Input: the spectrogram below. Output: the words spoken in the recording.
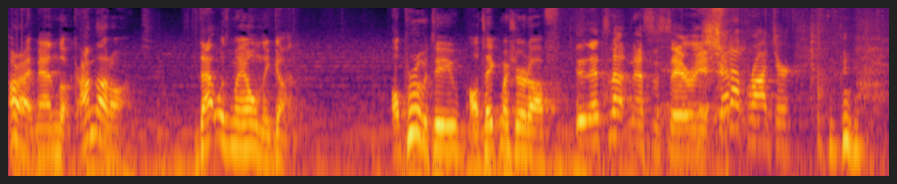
All right, man, look, I'm not armed. That was my only gun. I'll prove it to you. I'll take my shirt off. That's not necessary. Shut up, Roger.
